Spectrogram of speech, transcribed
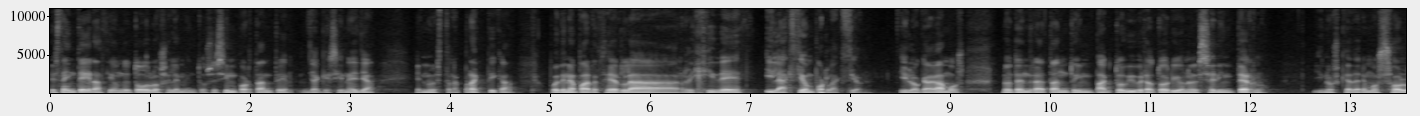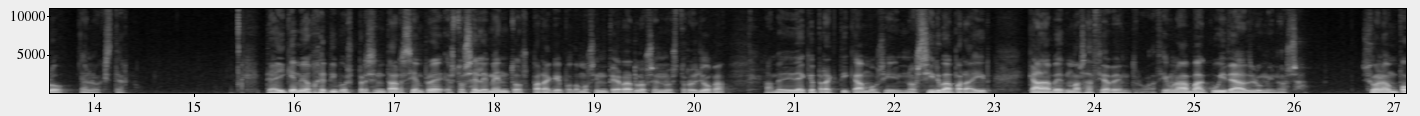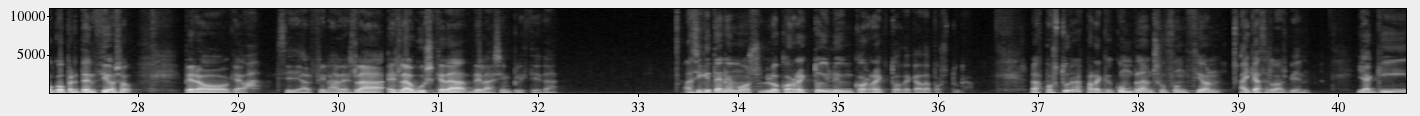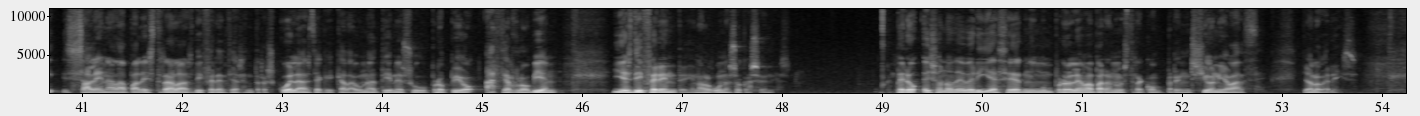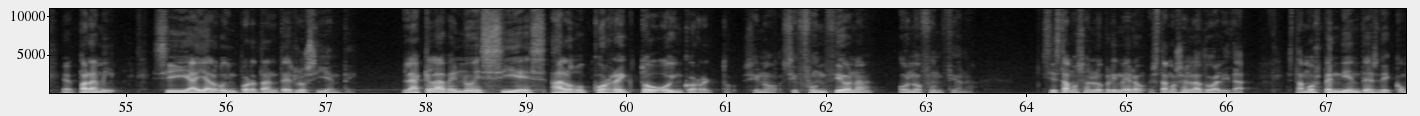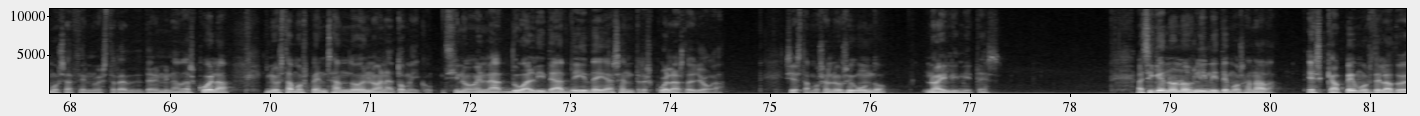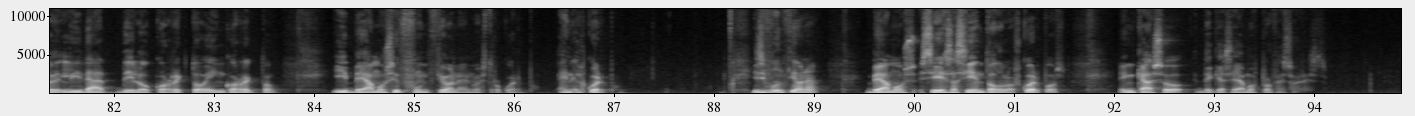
Esta integración de todos los elementos es importante ya que sin ella, en nuestra práctica, pueden aparecer la rigidez y la acción por la acción. Y lo que hagamos no tendrá tanto impacto vibratorio en el ser interno y nos quedaremos solo en lo externo. De ahí que mi objetivo es presentar siempre estos elementos para que podamos integrarlos en nuestro yoga a medida que practicamos y nos sirva para ir cada vez más hacia adentro, hacia una vacuidad luminosa. Suena un poco pretencioso, pero que va, sí, al final es la, es la búsqueda de la simplicidad. Así que tenemos lo correcto y lo incorrecto de cada postura. Las posturas, para que cumplan su función, hay que hacerlas bien. Y aquí salen a la palestra las diferencias entre escuelas, ya que cada una tiene su propio hacerlo bien y es diferente en algunas ocasiones. Pero eso no debería ser ningún problema para nuestra comprensión y avance, ya lo veréis. Eh, para mí, si hay algo importante es lo siguiente. La clave no es si es algo correcto o incorrecto, sino si funciona o no funciona. Si estamos en lo primero, estamos en la dualidad. Estamos pendientes de cómo se hace en nuestra determinada escuela y no estamos pensando en lo anatómico, sino en la dualidad de ideas entre escuelas de yoga. Si estamos en lo segundo, no hay límites. Así que no nos limitemos a nada, escapemos de la dualidad de lo correcto e incorrecto y veamos si funciona en nuestro cuerpo, en el cuerpo. Y si funciona, veamos si es así en todos los cuerpos, en caso de que seamos profesores.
